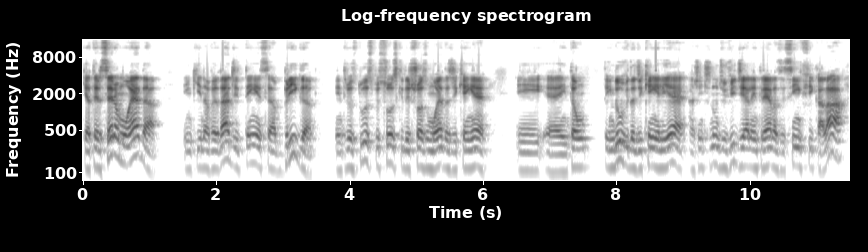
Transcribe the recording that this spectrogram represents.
que a terceira moeda em que na verdade tem essa briga entre as duas pessoas que deixou as moedas de quem é e é, então tem dúvida de quem ele é, a gente não divide ela entre elas e sim fica lá.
